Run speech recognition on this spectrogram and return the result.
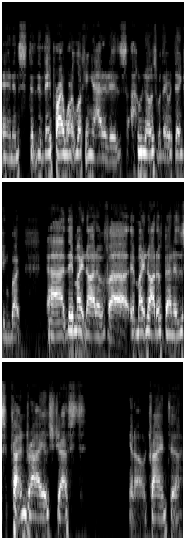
and instead they probably weren't looking at it as who knows what they were thinking, but uh, they might not have. Uh, it might not have been as cut and dry as just you know trying to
